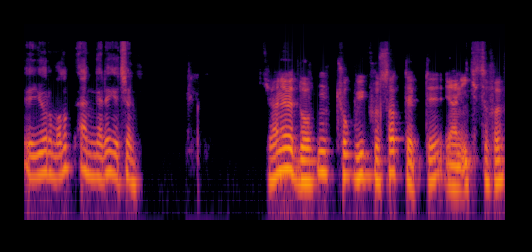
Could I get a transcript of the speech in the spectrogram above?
e, yorum alıp Enner'e geçelim. Yani evet Dortmund çok büyük fırsat tepti. Yani 2-0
